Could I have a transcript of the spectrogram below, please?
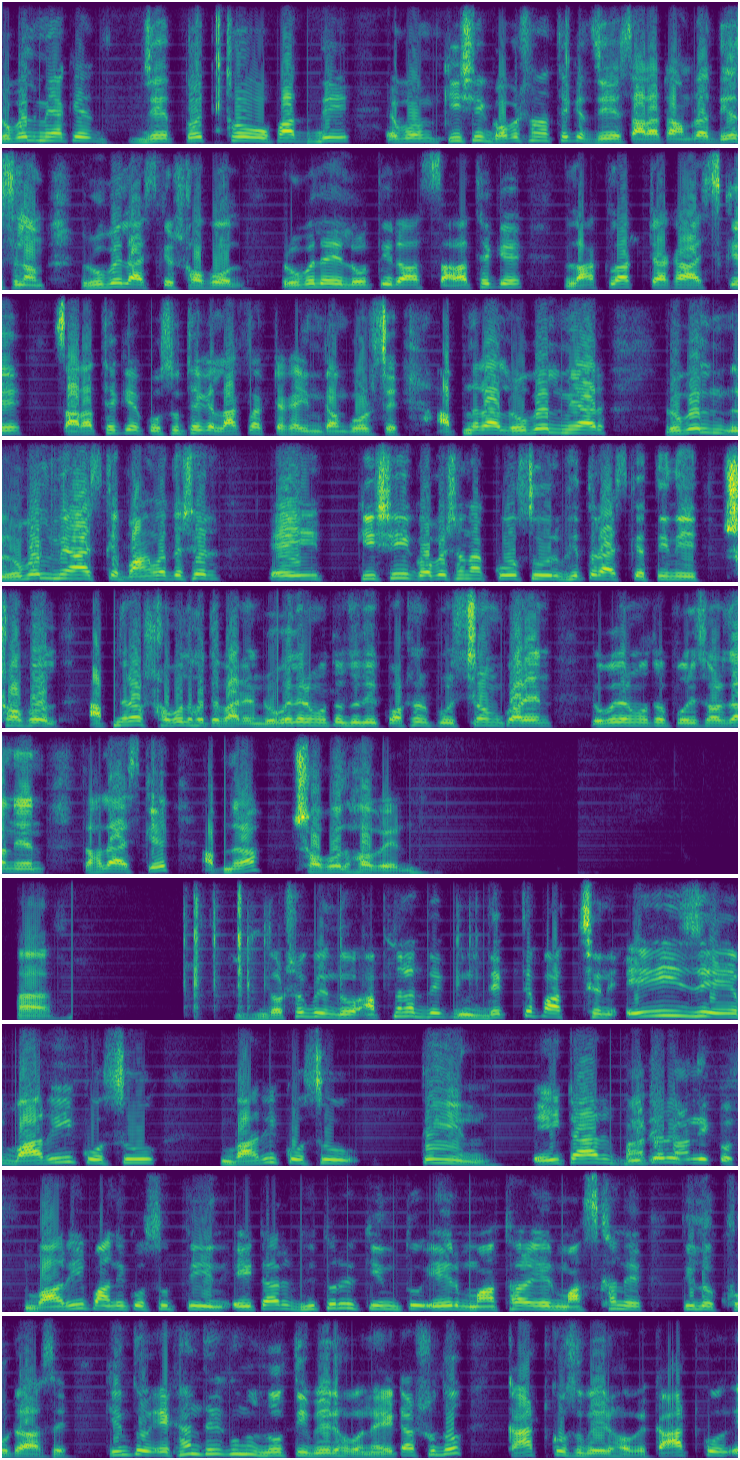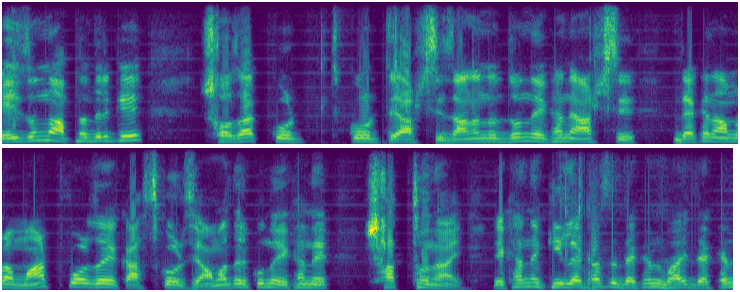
রুবেল মিয়াকে যে তথ্য, উপাধি এবং কৃষি গবেষণা থেকে যে চারাটা আমরা দিয়েছিলাম, রুবেল আজকে সফল। রুবেল এই লতিরাজ চারা থেকে লাখ লাখ টাকা আজকে, চারা থেকে, কচু থেকে লাখ লাখ টাকা ইনকাম করছে। আপনারা রুবেল মিয়ার, রুবেল রুবেল মিয়া আজকে বাংলাদেশের এই কৃষি গবেষণা কচুর ভিতরে আজকে তিনি সফল। আপনারাও সফল হতে পারেন। রুবেলের মতো যদি কঠোর পরিশ্রম করেন রুবেলের মতো পরিচর্যা নেন, তাহলে আজকে আপনারা সফল হবেন। হ্যাঁ। দর্শক বিন্দু আপনারা দেখ- দেখতে পাচ্ছেন এই যে বাড়ি কচু বাড়ি কচু তিন। এইটার ভিতরে বাড়ি পানি কচু তিন এইটার ভিতরে কিন্তু এর মাথা এর মাঝখানে তিলক ফোঁটা আছে। কিন্তু এখান থেকে কোনো লতি বের হবে না এটা শুধু কাঠ কচু বের হবে। কাঠ এই জন্য আপনাদেরকে সজাগ করতে আসছি জানানোর জন্য এখানে আসছি। দেখেন আমরা মাঠ পর্যায়ে কাজ করছি আমাদের কোনো এখানে স্বার্থ নাই। এখানে কি লেখা আছে? দেখেন ভাই দেখেন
